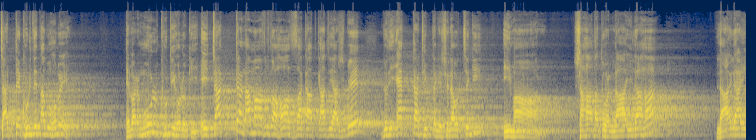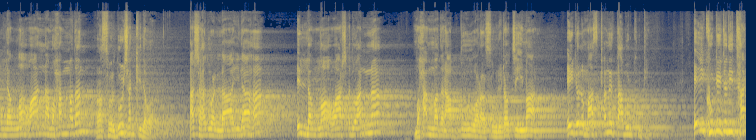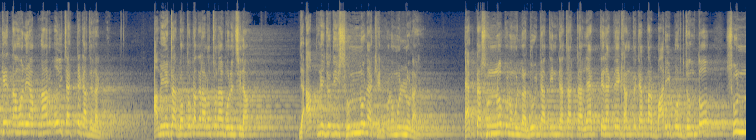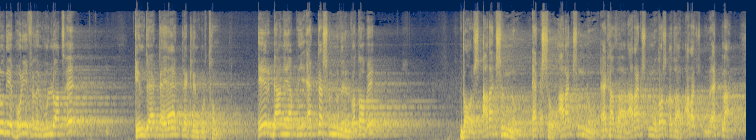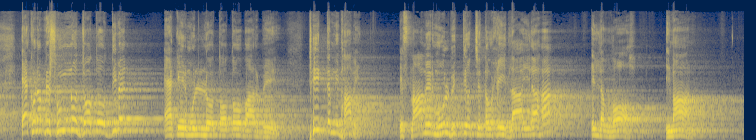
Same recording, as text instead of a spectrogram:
চারটে খুঁটিতে তাবু হবে। এবার মূল খুঁটি হলো কি? এই চারটা নামাজ, রোজা, হজ জাকাত কাজে আসবে যদি একটা ঠিক থাকে, সেটা হচ্ছে কি? ইমান শাহাদাতু আল্লাহ ইলাহা, লা ইলাহা ইল্লাল্লাহ ওয়া আন্না মুহাম্মাদান রাসূল। দুই সাক্ষী দেওয়া। আশহাদু আল্লাহ ইলাহা ইল্লাল্লাহ ওয়া আশহাদু আন্না মুহাম্মাদান আবদুহু ওয়া রাসূল। এটা হচ্ছে ইমান এইটা হলো মাঝখানের তাবুর খুঁটি। এই খুঁটি যদি থাকে, তাহলে আপনার ওই চারটে কাজে লাগবে। আমি এটা গতকালের আলোচনায় বলেছিলাম যে আপনি যদি শূন্য লেখেন কোনো মূল্য নাই। একটা শূন্য, কোনো মূল্য নাই। দুইটা, তিনটা, চারটা, লেখতে লেখতে এখান থেকে আপনার বাড়ি পর্যন্ত শূন্য দিয়ে ভরিয়ে ফেলেন মূল্য আছে? কিন্তু একটা এক লেখলেন প্রথম। এর ডানে আপনি একটা শূন্য দিলেন। কত হবে? দশ আর এক শূন্য, একশো আর এক শূন্য, এক হাজার আর এক শূন্য, দশ হাজার আর এক শূন্য, এক লাখ। এখন আপনি শূন্য যত দিবেন, একের মূল্য তত বাড়বে। ঠিক তেমনি ভাবে, ইসলামের মূল ভিত্তি হচ্ছে তৌহিদ, লা ইলাহা ইল্লাল্লাহ ইমান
